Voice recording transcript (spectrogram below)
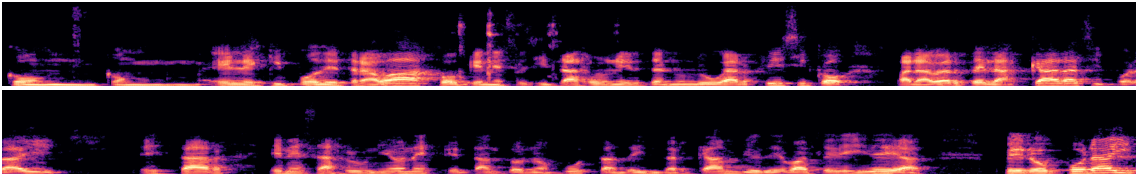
con, con el equipo de trabajo, que necesitas reunirte en un lugar físico para verte las caras y por ahí estar en esas reuniones que tanto nos gustan de intercambio y debate de ideas. Pero por ahí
